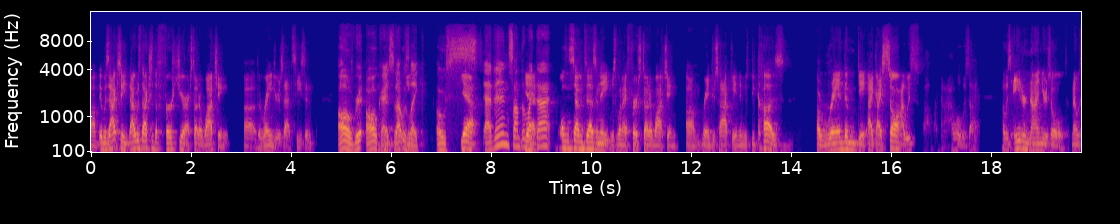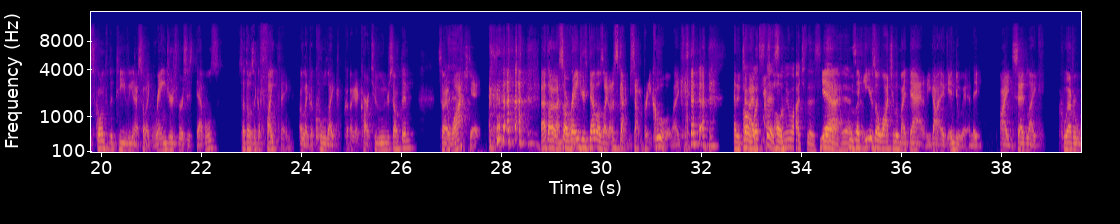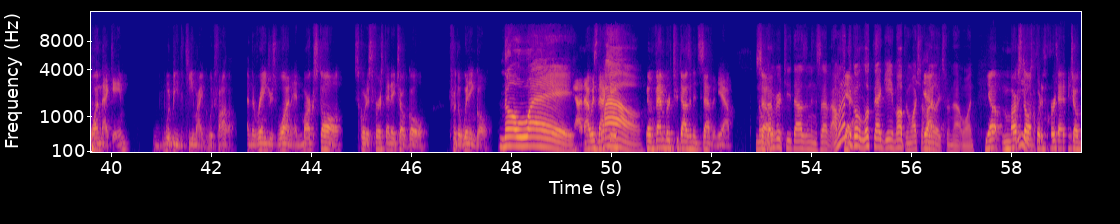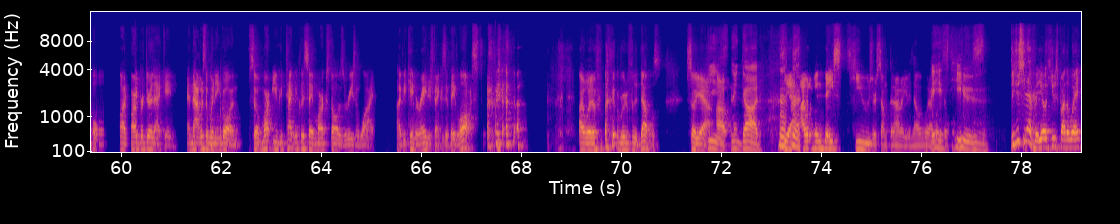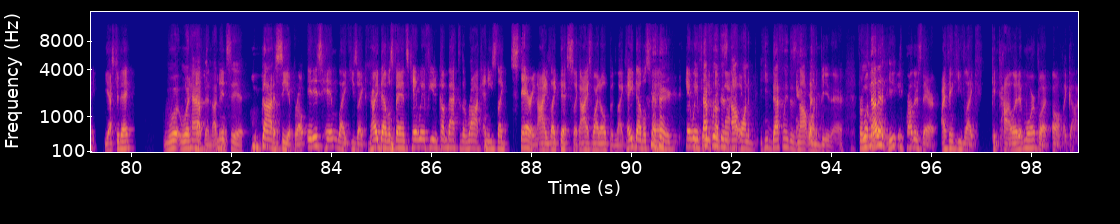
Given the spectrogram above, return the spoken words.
Um, it was actually that was actually the first year I started watching uh the Rangers that season. Oh, re- oh, okay. So that was like oh Yeah. seven, something Yeah. like that. 2007 2008 was when i first started watching um, rangers hockey and it was because a random game like i saw i was oh my god how old was i i was eight or nine years old and i was scrolling through the tv and i saw like rangers versus devils so i thought it was like a fight thing or like a cool like like a cartoon or something so i watched it i thought i saw rangers devils I was like oh this got to be something pretty cool like and it Oh, I what's the this? whole Let me watch this. yeah, Yeah, yeah. I was like eight years old watching with my dad, and we got like into it. And they, I said like whoever won that game would be the team I would follow. And the Rangers won, and Marc Staal scored his first NHL goal for the winning goal. no way. Yeah, that was that wow. game, November 2007. Yeah, So- November 2007. I'm gonna have Yeah. to go look that game up and watch the Yeah. highlights from that one. Yep, Marc Staal scored his first NHL goal on Marty Brodeur that game, and that was the winning goal. And so, Mark, you could technically say Marc Staal is the reason why I became a Rangers fan because if they lost, I would have rooted for the Devils. So yeah, Jeez, uh, thank God. yeah, I would have been based Hughes or something. I don't even know what I Based been. Hughes. Did you see that video, Hughes? By the way, yesterday, What what happened? I didn't see it. you gotta see it, bro. It is him. Like he's like, "Hi, Devils fans, can't wait for you to come back to the Rock." And he's like staring, eyes like this, like eyes wide open, like, "Hey, Devils fans, can't wait for you to come back." definitely does not want to. He definitely does not want to be there. From well, the now moment that he. his brother's there, I think he like can tolerate it more. But oh my god,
